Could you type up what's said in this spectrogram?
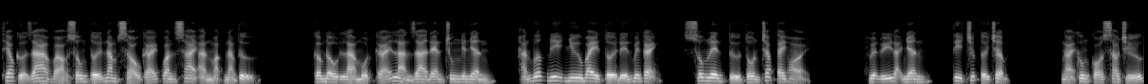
theo cửa ra vào sông tới năm sáu cái quan sai ăn mặc nam tử. Cầm đầu là một cái làn da đen trung nhân nhân, hắn bước đi như bay tới đến bên cạnh, xông lên từ tôn chắp tay hỏi. Huyện úy đại nhân, ti chức tới chậm. Ngài không có sao chứ?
